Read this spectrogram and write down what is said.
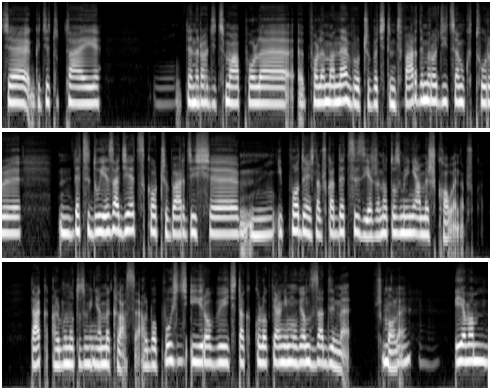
gdzie, gdzie tutaj mm, ten rodzic ma pole, pole manewru, czy być tym twardym rodzicem, który decyduje za dziecko, czy bardziej się i podjąć na przykład decyzję, że no to zmieniamy szkołę na przykład, tak? Albo no to zmieniamy klasę, albo pójść i robić, tak kolokwialnie mówiąc, zadymę w szkole. Mhm. Ja mam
